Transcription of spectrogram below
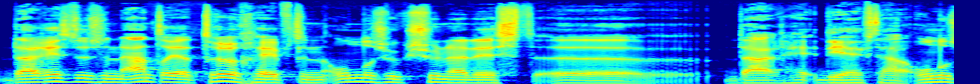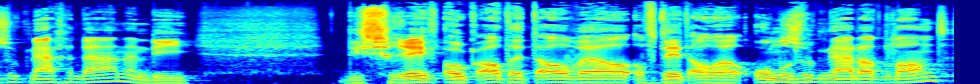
daar is dus een aantal jaar terug, heeft een onderzoeksjournalist, daar, die heeft daar onderzoek naar gedaan. En die, die schreef ook altijd al wel, of deed al wel onderzoek naar dat land.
